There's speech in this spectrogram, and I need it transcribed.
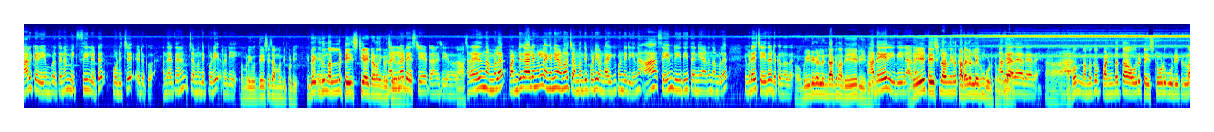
ആറി കഴിയുമ്പോഴത്തേനും മിക്സിയിലിട്ട് പൊടിച്ച് എടുക്കുക. അന്നേരത്തേനും ചമ്മന്തിപ്പൊടി റെഡിയായി നമ്മൾ ഈ ഉദ്ദേശിച്ച ചമ്മന്തിപ്പൊടി. ഇത് ഇത് നല്ല ടേസ്റ്റി ആയിട്ടാണ് നിങ്ങൾ നല്ല ടേസ്റ്റി ആയിട്ടാണ് ചെയ്യുന്നത്. അതായത് നമ്മൾ പണ്ട് കാലങ്ങളിൽ എങ്ങനെയാണോ ചമ്മന്തിപ്പൊടി ഉണ്ടാക്കിക്കൊണ്ടിരിക്കുന്നത് ആ സെയിം രീതിയിൽ തന്നെയാണ് നമ്മൾ ഇവിടെ ചെയ്തെടുക്കുന്നത്. വീടുകളിൽ ഉണ്ടാക്കുന്ന അതേ രീതി അതേ രീതിയിലാണ്. അതേ ടേസ്റ്റിലാണ് നിങ്ങൾ കടകളിലേക്കും കൊടുക്കുന്നത് അതെ അതെ അതെ അതെ. അപ്പം നമുക്ക് പണ്ടത്തെ ആ ഒരു ടേസ്റ്റോട് കൂടിയിട്ടുള്ള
